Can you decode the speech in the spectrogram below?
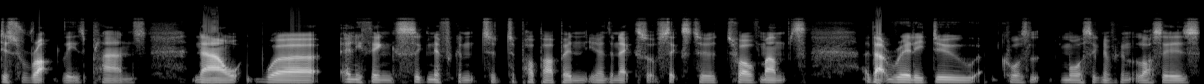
disrupt these plans. Now, were anything significant to, to pop up in you know the next sort of six to 12 months that really do cause more significant losses,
